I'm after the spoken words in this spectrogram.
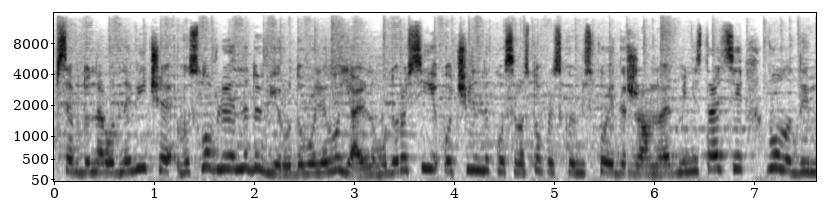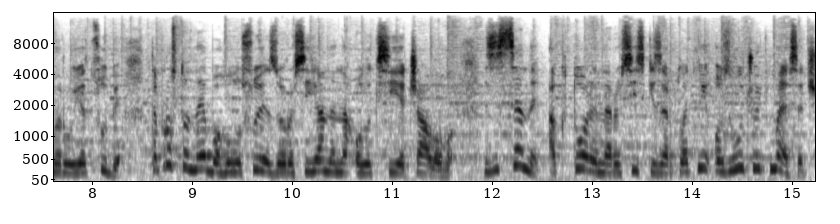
Псевдонародне віче висловлює недовіру доволі лояльному до Росії очільнику Севастопольської міської державної адміністрації Володимиру Яцубі та просто небо голосує за росіянина Олексія Чалого. Зі сцени актори на російській зарплатні озвучують меседж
